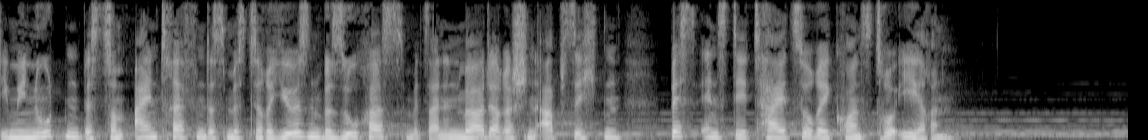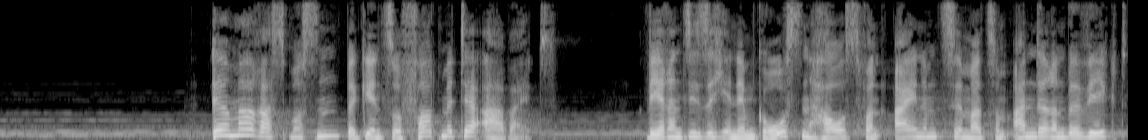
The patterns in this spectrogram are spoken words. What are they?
die Minuten bis zum Eintreffen des mysteriösen Besuchers mit seinen mörderischen Absichten bis ins Detail zu rekonstruieren. Irma Rasmussen beginnt sofort mit der Arbeit. Während sie sich in dem großen Haus von einem Zimmer zum anderen bewegt,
